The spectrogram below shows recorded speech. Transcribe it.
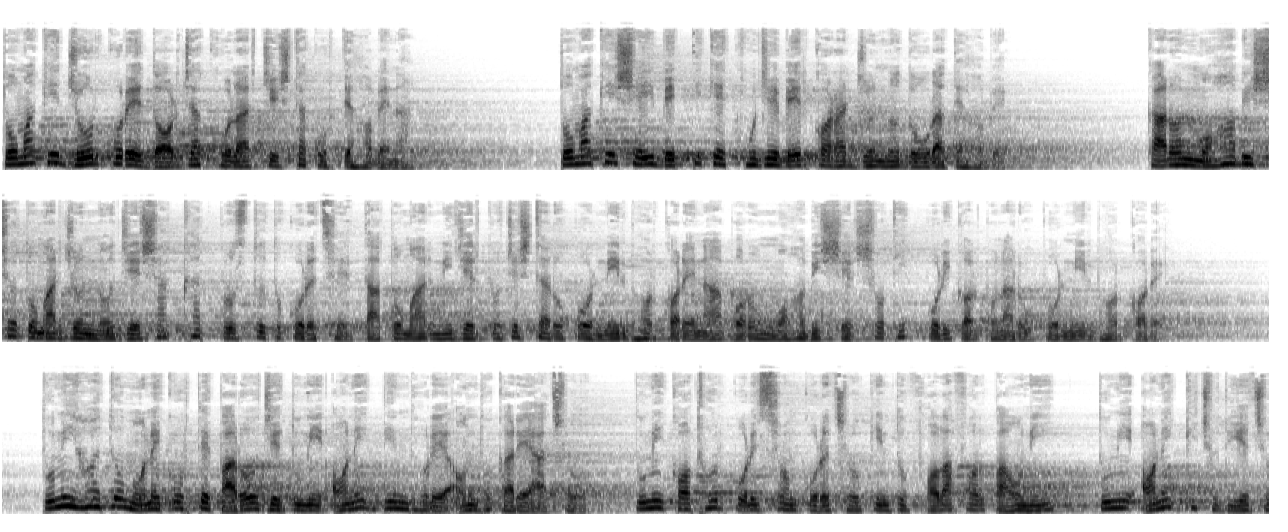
তোমাকে জোর করে দরজা খোলার চেষ্টা করতে হবে না। তোমাকে সেই ব্যক্তিকে খুঁজে বের করার জন্য দৌড়াতে হবে। কারণ মহাবিশ্ব তোমার জন্য যে সাক্ষাৎ প্রস্তুত করেছে তা তোমার নিজের প্রচেষ্টার উপর নির্ভর করে না, বরং মহাবিশ্বের সঠিক পরিকল্পনার উপর নির্ভর করে। তুমি হয়তো মনে করতে পারো যে তুমি অনেক দিন ধরে অন্ধকারে আছো। তুমি কঠোর পরিশ্রম করেছ কিন্তু ফলাফল পাওনি, তুমি অনেক কিছু দিয়েছ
